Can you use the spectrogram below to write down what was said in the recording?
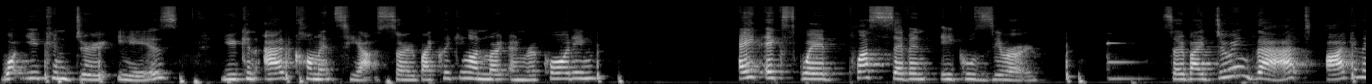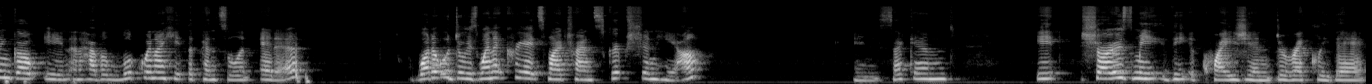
what you can do is you can add comments here. So by clicking on Mote and recording, 8x squared plus 7 equals 0. So by doing that, I can then go in and have a look when I hit the pencil and edit. What it will do is when it creates my transcription here, any second, it shows me the equation directly there.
